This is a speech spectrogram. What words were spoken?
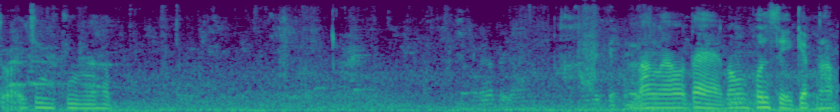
สวยจริง ๆ นะครับ ล้างแล้วแต่ต้องพ่นสีเก็บนะครับ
